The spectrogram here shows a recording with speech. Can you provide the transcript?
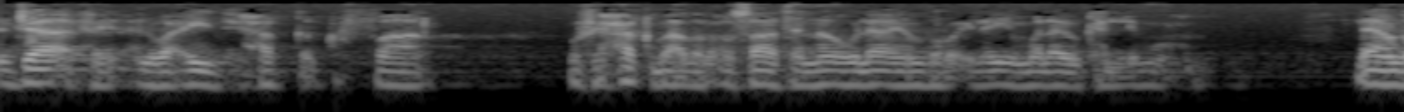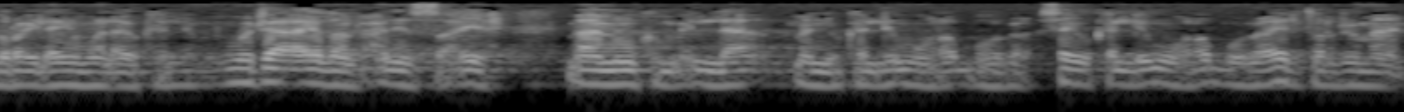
جاء في الوعيد في حق الكفار وفي حق بعض العصاة أنه لا ينظر إليهم ولا يكلمهم. لا ينظر إليهم ولا يكلمهم. وجاء أيضا في الحديث الصحيح ما منكم إلا من يكلمه ربه سيكلمه ربه بغير ترجمان.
